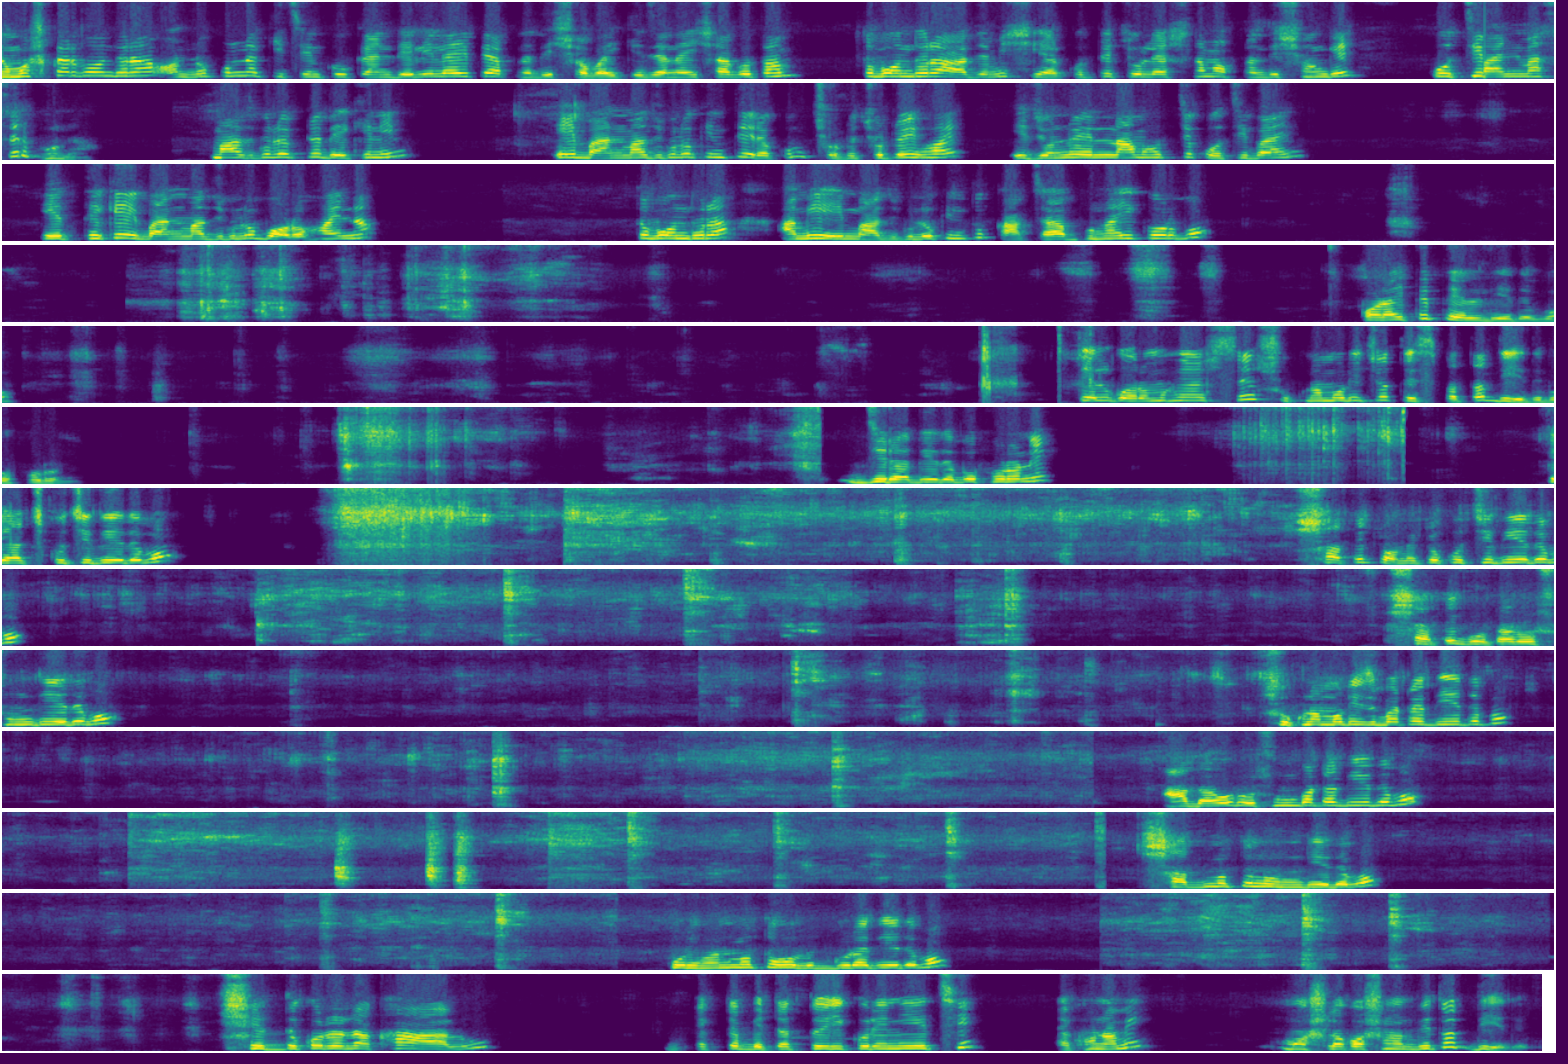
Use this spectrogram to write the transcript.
নমস্কার বন্ধুরা, Annapurna kitchen cook and daily লাইফে আপনাদের সবাইকে জানাই স্বাগতম। তো বন্ধুরা, আজ আমি শেয়ার করতে চলে আসলাম আপনাদের সঙ্গে কচি বান মাছের ভুনা। মাছগুলো একটু দেখে নিন। এই বান মাছগুলো কিন্তু এরকম ছোট ছোটই হয়, এজন্য এর নাম হচ্ছে কচি বাইন এর থেকে এই বান মাছগুলো বড় হয় না। তো বন্ধুরা, আমি এই মাছগুলো কিন্তু কাঁচা ভুনাই করব। কড়াইতে তেল দিয়ে দেব। তেল গরম হয়ে আসছে, শুকনো মরিচ ও তেজপাতা দিয়ে দেবো ফোড়নে। জিরা দিয়ে দেবো ফোড়নে। পেঁয়াজ কুচি দিয়ে দেবো। সাথে টমেটো কুচি দিয়ে দেবো। সাথে গোটা রসুন দিয়ে দেব। শুকনো মরিচ বাটা দিয়ে দেব। আদা ও রসুন বাটা দিয়ে দেব। স্বাদ মতো নুন দিয়ে দেব। পরিমাণ মতো হলুদ গুঁড়া দিয়ে দেবো। সেদ্ধ করে রাখা আলু। একটা বেটার তৈরি করে নিয়েছি। এখন আমি মশলা কষানোর ভিতর দিয়ে দেব।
